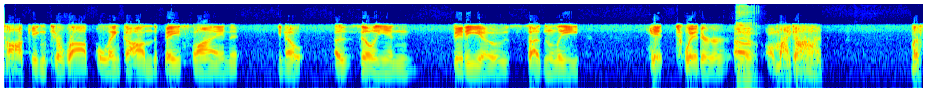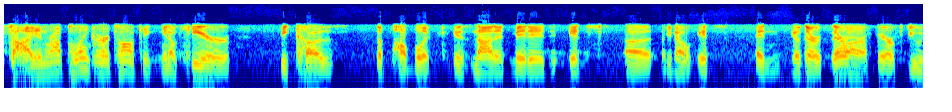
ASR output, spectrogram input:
talking to Rob Pelinka on the baseline, you know, a zillion videos suddenly hit Twitter of, Yeah. oh my God, Masai and Rob Pelinka are talking. You know, here because the public is not admitted, it's uh, you know, it's and you know there there are a fair few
